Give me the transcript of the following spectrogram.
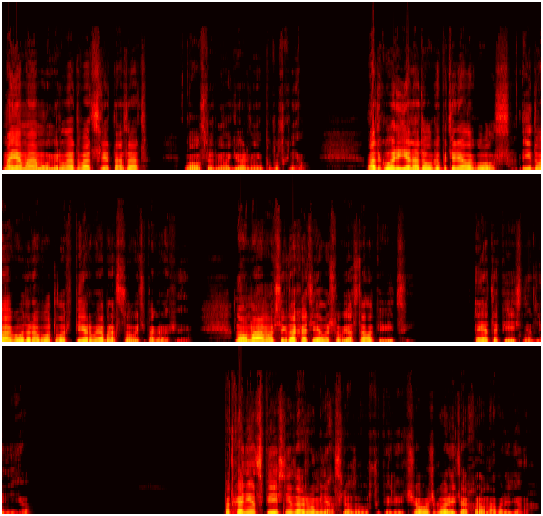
«Моя мама умерла двадцать лет назад», — голос Людмилы Георгиевны потускнел. «От горя я надолго потеряла голос и два года работала в первой образцовой типографии. Но мама всегда хотела, чтобы я стала певицей. Эта песня для нее». Под конец песни даже у меня слезы выступили. Чего ж говорить о хроноаборигенах.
